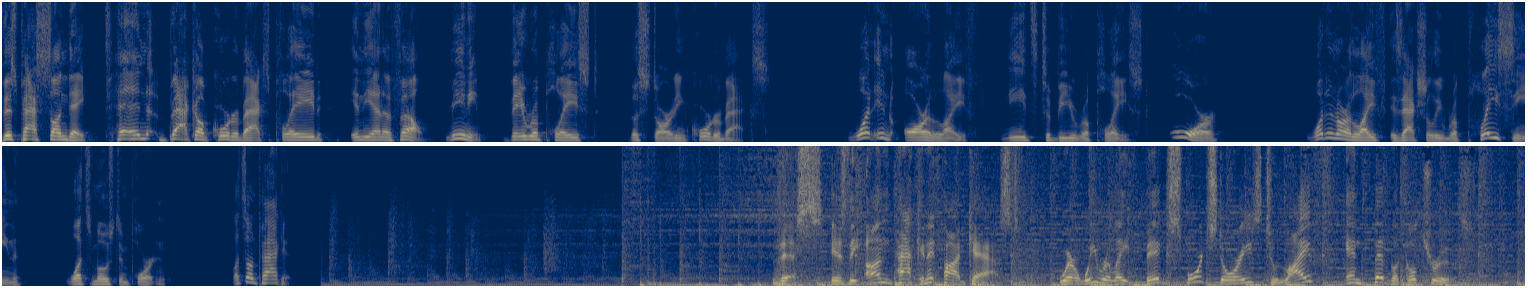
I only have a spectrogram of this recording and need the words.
This past Sunday, 10 backup quarterbacks played in the NFL, meaning they replaced the starting quarterbacks. What in our life needs to be replaced? Or what in our life is actually replacing what's most important? Let's unpack it. This is the Unpacking It podcast where we relate big sports stories to life and biblical truths.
